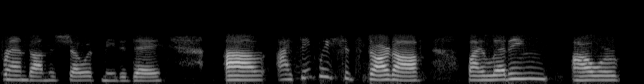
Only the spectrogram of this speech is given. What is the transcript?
friend on the show with me today. Uh, I think we should start off by letting our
